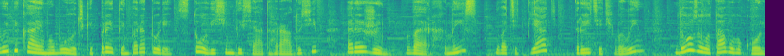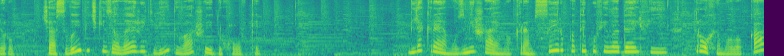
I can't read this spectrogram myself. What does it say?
Випікаємо булочки при температурі 180 градусів, режим верх-низ 25-30 хвилин до золотавого кольору. Час випічки залежить від вашої духовки. Для крему змішаємо крем-сир по типу Філадельфії, трохи молока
